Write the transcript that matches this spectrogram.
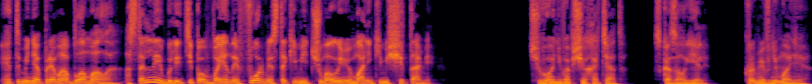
Это меня прямо обломало. Остальные были типа в военной форме с такими чумовыми маленькими щитами. «Чего они вообще хотят?» — сказал Ель. «Кроме внимания».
